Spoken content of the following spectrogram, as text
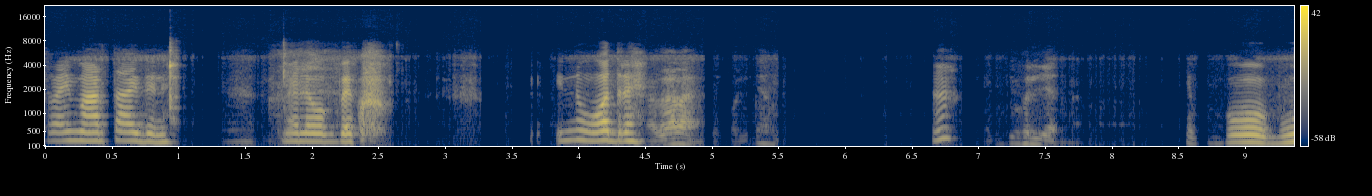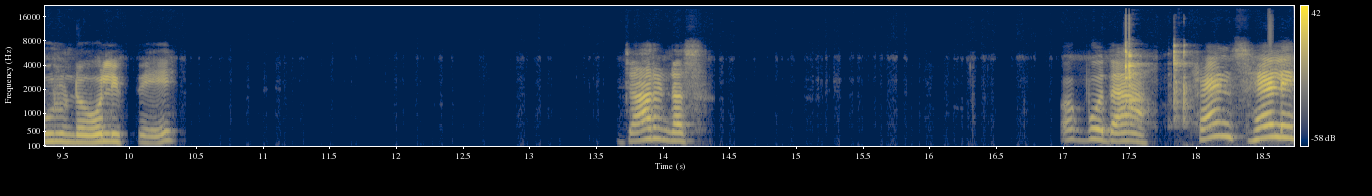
ಟ್ರೈ ಮಾಡ್ತಾ ಇದ್ದೀನಿ. ಮೇಲೆ ಹೋಗ್ಬೇಕು. ಇನ್ನು ಹೋದ್ರೆ. ಎಬ್ಬೋ, ಬೂರುಂಡ ಒಲಿಪೆ ಜಾರುಂಡಸ್. ಹೋಗ್ಬೋದಾ? ಫ್ರೆಂಡ್ಸ್ ಹೇಳಿ.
